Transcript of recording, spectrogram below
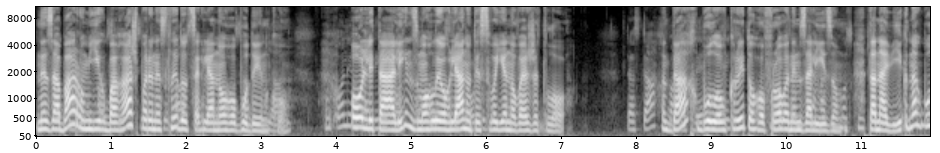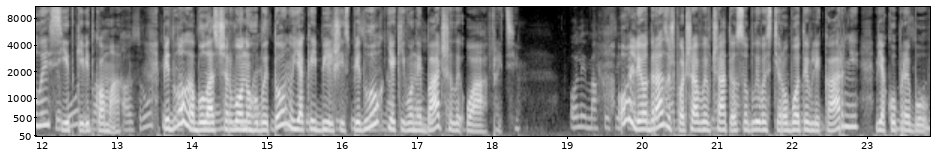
Незабаром їх багаж перенесли до цегляного будинку. Оллі та Алін змогли оглянути своє нове житло. Дах було вкрито гофрованим залізом, та на вікнах були сітки від комах. Підлога була з червоного бетону, як і більшість підлог, які вони бачили у Африці. Оллі одразу ж почав вивчати особливості роботи в лікарні, в яку прибув.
